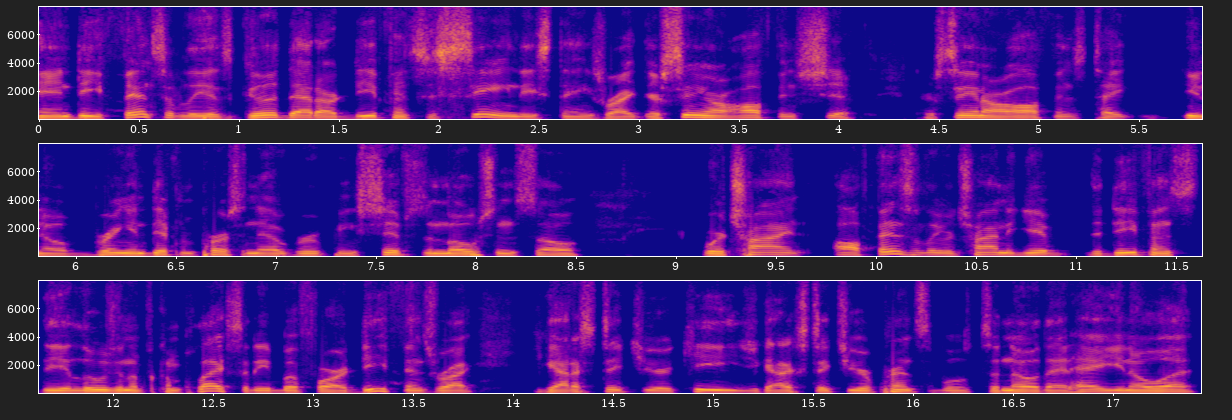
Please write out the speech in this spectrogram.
And defensively, it's good that our defense is seeing these things, right? They're seeing our offense shift. They're seeing our offense take, you know, bringing different personnel groupings, shifts in motion. So we're trying offensively, we're trying to give the defense the illusion of complexity. But for our defense, right, you got to stick to your keys. You got to stick to your principles to know that, hey, you know what?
